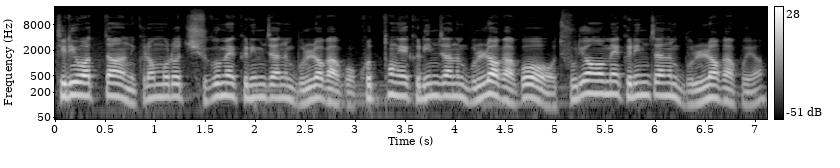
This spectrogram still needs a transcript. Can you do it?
드리웠던 그러므로 죽음의 그림자는 물러가고 고통의 그림자는 물러가고 두려움의 그림자는 물러가고요.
